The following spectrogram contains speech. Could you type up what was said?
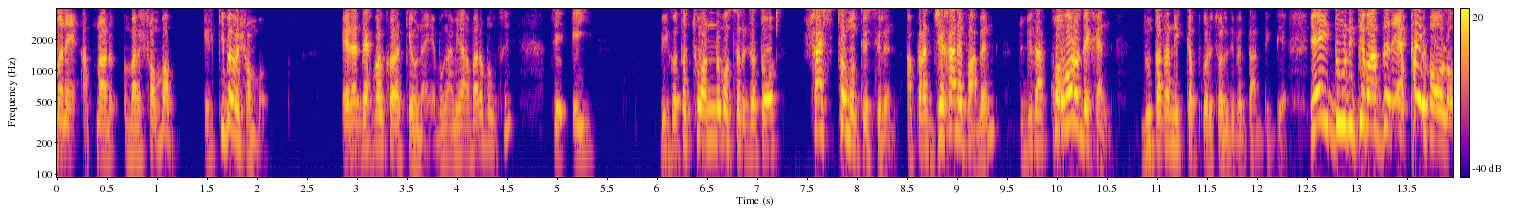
মানে আপনার মানে সম্ভব? এটা কীভাবে সম্ভব? এটা দেখভাল করার কেউ নাই। এবং আমি আবার বলছি যে এই বিগত চুয়ান্ন বছরে যত স্বাস্থ্যমন্ত্রী ছিলেন, আপনারা যেখানে পাবেন, যদি তার খবরও দেখেন, জুতাটা নিক্ষেপ করে চলে দিবেন তার দিক দিয়ে। এই দুর্নীতিবাদদের এটাই হওয়া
